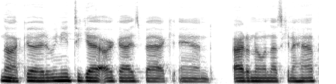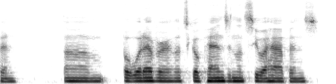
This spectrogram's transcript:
Not good. We need to get our guys back, and I don't know when that's gonna happen. Um, but whatever. Let's go Pens and let's see what happens.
